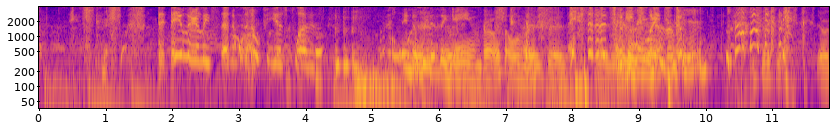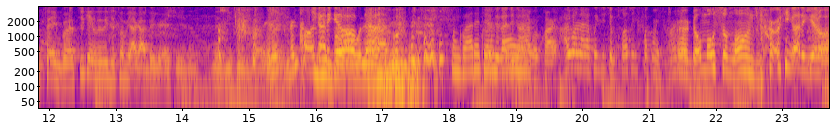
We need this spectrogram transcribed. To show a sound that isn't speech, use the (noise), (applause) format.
They, they literally sent him to the PS Plus. They deleted the game, bro. It's over. They sent him to The 2K22. Disappeared. Yo, Tay, bro, 2K literally just told me I got bigger issues than, than GC, bro. (laughs) They, Like, they called You gotta you get bro off when now. (laughs) I'm glad I didn't says I do not it. have acquired. How do I not have PlayStation Plus? Are you fucking retarded? Bro, go mow some lawns, bro. (laughs) You gotta get off.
